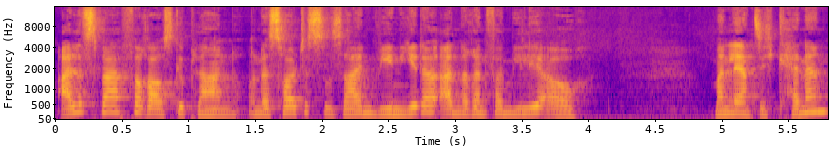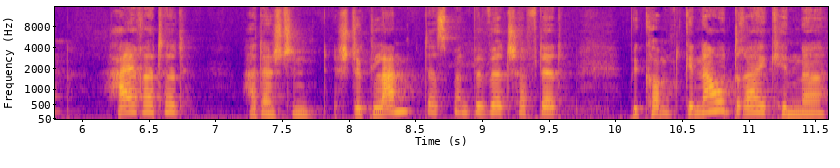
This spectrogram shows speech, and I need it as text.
Alles war vorausgeplant und es sollte so sein wie in jeder anderen Familie auch. Man lernt sich kennen, heiratet, hat ein Stück Land, das man bewirtschaftet, bekommt genau drei Kinder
